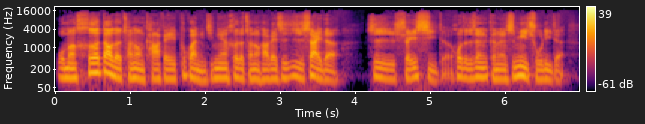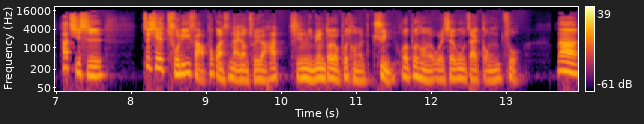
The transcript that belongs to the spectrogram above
我们喝到的传统咖啡，不管你今天喝的传统咖啡是日晒的、是水洗的，或者是可能是蜜处理的，它其实这些处理法，不管是哪一种处理法，它其实里面都有不同的菌或者不同的微生物在工作。那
